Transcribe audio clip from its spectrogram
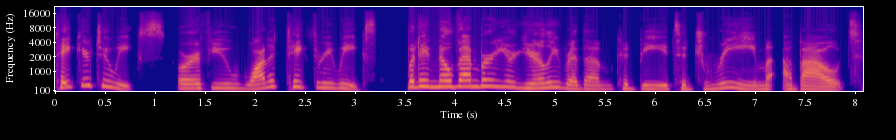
Take your two weeks, or if you want to take three weeks, but in November, your yearly rhythm could be to dream about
